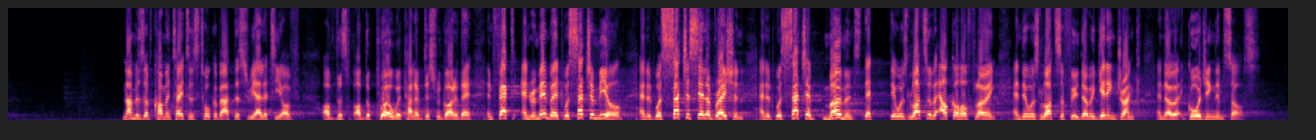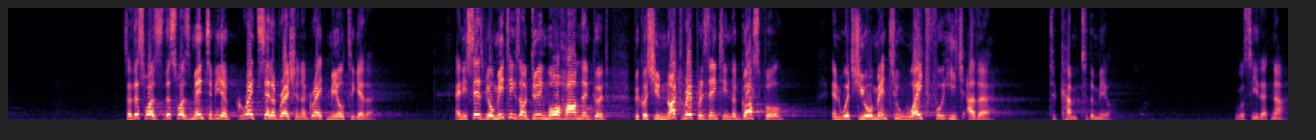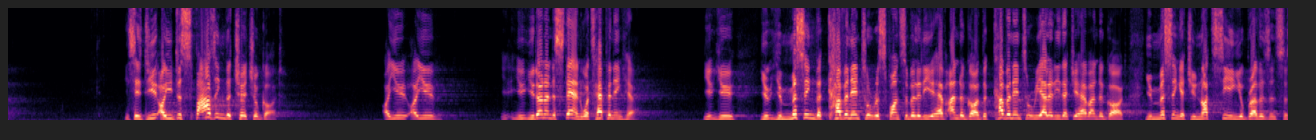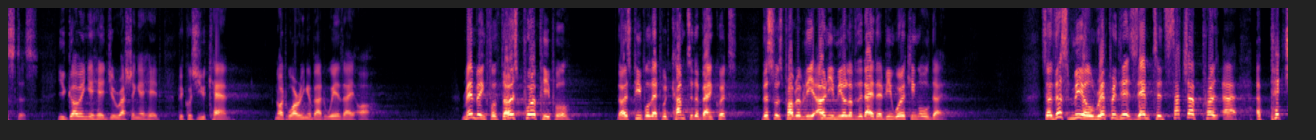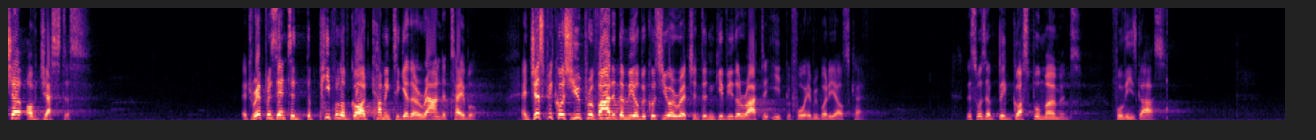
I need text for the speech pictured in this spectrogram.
Numbers of commentators talk about this reality of, of, this, of the poor were kind of disregarded there. In fact, and remember, it was such a meal and it was such a celebration and it was such a moment that there was lots of alcohol flowing and there was lots of food. They were getting drunk and they were gorging themselves. So this was, this was meant to be a great celebration, a great meal together. And he says, Your meetings are doing more harm than good because you're not representing the gospel in which you're meant to wait for each other to come to the meal. We'll see that now. He says, you, Are you despising the church of God? Are you, are you, you, you don't understand what's happening here? You, you, you, you're missing the covenantal responsibility you have under God, the covenantal reality that you have under God. You're missing it. You're not seeing your brothers and sisters. You're going ahead, you're rushing ahead because you can not worrying about where they are. Remembering for those poor people, those people that would come to the banquet, this was probably the only meal of the day. They'd been working all day. So this meal represented such a, uh, a picture of justice. It represented the people of God coming together around a table. And just because you provided the meal because you were rich, it didn't give you the right to eat before everybody else came. This was a big gospel moment for these guys.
